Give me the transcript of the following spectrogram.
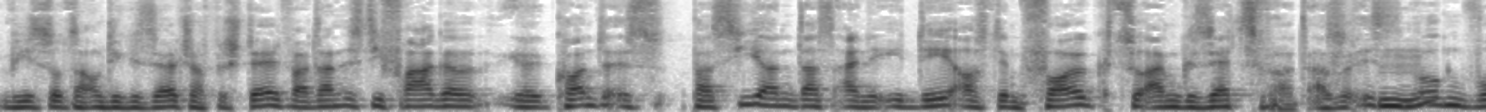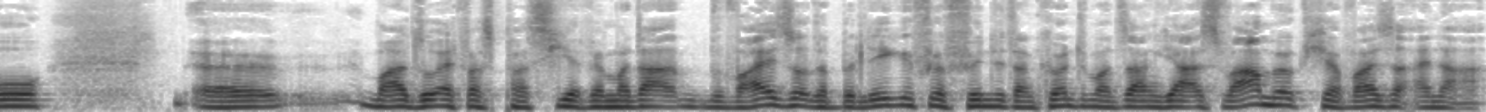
wie es sozusagen um die Gesellschaft bestellt war. Dann ist die Frage, äh, konnte es passieren, dass eine Idee aus dem Volk zu einem Gesetz wird? Also ist irgendwo äh, mal so etwas passiert. Wenn man da Beweise oder Belege für findet, dann könnte man sagen, ja, es war möglicherweise eine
